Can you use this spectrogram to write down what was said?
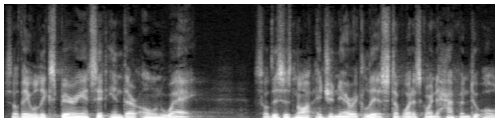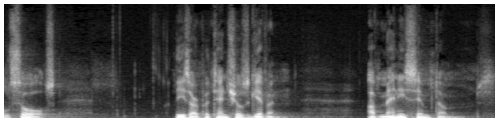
So they will experience it in their own way. So, this is not a generic list of what is going to happen to old souls. These are potentials given of many symptoms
